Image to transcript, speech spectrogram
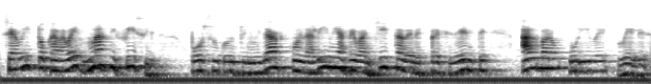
se ha visto cada vez más difícil por su continuidad con la línea revanchista del expresidente Álvaro Uribe Vélez.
